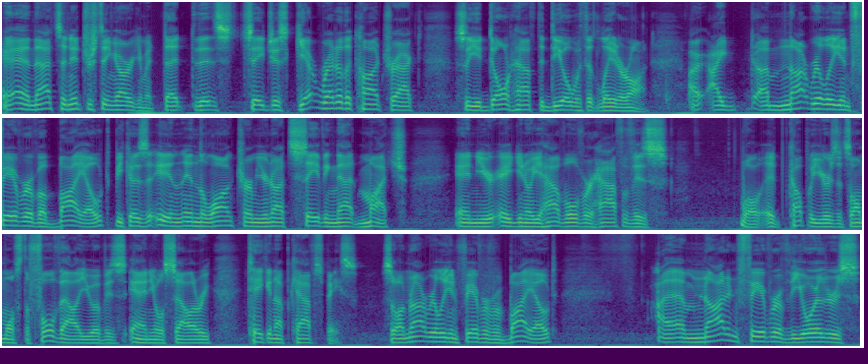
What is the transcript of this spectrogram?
And that's an interesting argument that, say just get rid of the contract so you don't have to deal with it later on. I, I am not really in favor of a buyout because in in the long term you're not saving that much, and you're you know you have over half of his well, a couple years, it's almost the full value of his annual salary taking up cap space. So I'm not really in favor of a buyout. I am not in favor of the Oilers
